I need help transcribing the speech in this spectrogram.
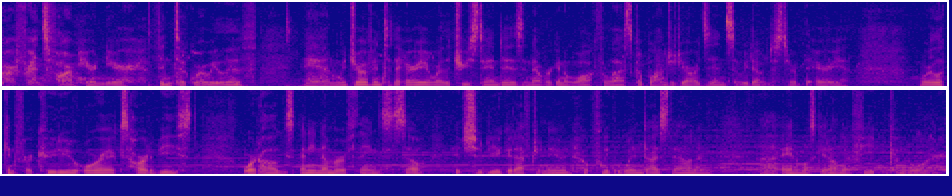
our friend's farm here near Fintook where we live and we drove into the area where the tree stand is and now we're going to walk the last couple hundred yards in so we don't disturb the area. We're looking for kudu, oryx, hartebeest, warthogs, any number of things so it should be a good afternoon. Hopefully the wind dies down and uh, animals get on their feet and come to water.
